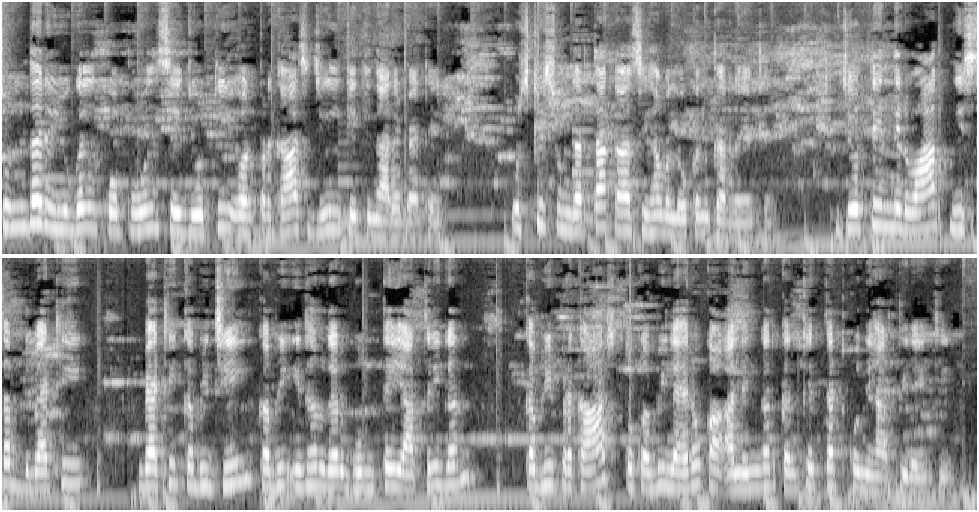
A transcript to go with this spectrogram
सुंदर युगल कोपोल से ज्योति और प्रकाश झील के किनारे बैठे। उसकी सुंदरता का सिंहावलोकन कर रहे थे। ज्योति निर्वाक निशब्द बैठी बैठी कभी झील, कभी इधर उधर घूमते यात्रीगण, कभी प्रकाश तो कभी लहरों का आलिंगन करके तट को निहारती रही थी।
